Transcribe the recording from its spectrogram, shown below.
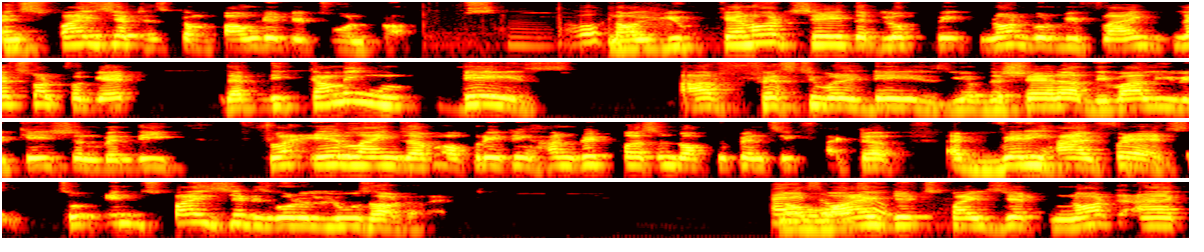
And SpiceJet has compounded its own problems. Mm, okay. Now you cannot say that look, we're not going to be flying. Let's not forget that the coming days are festival days. You have Dussehra Diwali vacation when the airlines are operating 100% occupancy factor at very high fares. So in SpiceJet is going to lose out on it. And now, why also... did SpiceJet not act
